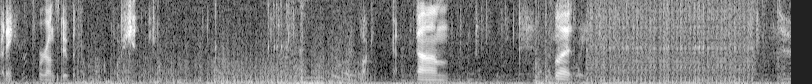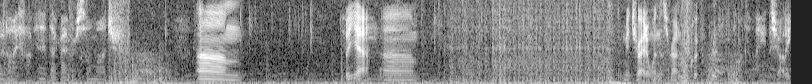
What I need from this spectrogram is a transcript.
Ready? We're going stupid. Oh shit. Fuck. Yeah. Um. But. Dude, I fucking hit that guy for so much. Um. So yeah, um, let me try to win this round real quick. Fuck, I hate the shotty.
